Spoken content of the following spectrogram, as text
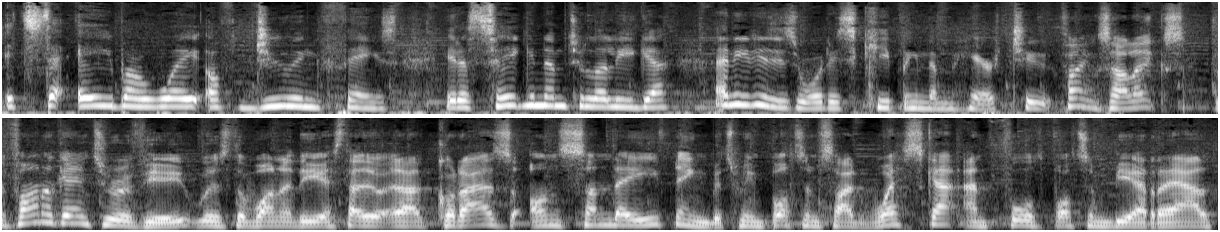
It's the Eibar way of doing things. It has taken them to La Liga, and it is what is keeping them here too. Thanks, Alex. The final game to review was the one at the Estadio Alcoraz on Sunday evening between bottom side Huesca and fourth bottom Villarreal,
